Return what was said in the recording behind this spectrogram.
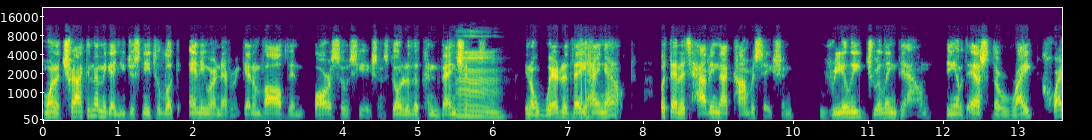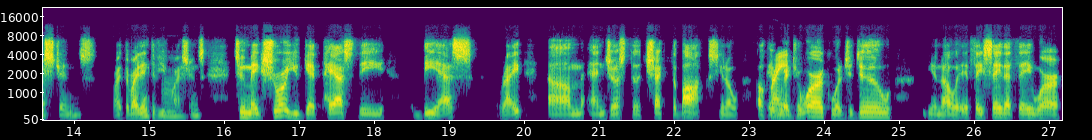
want to track them again, you just need to look anywhere and everywhere. Get involved in bar associations, go to the conventions, Mm, you know, where do they hang out? But then it's having that conversation, really drilling down, being able to ask the right questions, right? The right interview Mm. questions to make sure you get past the BS, right? Um, and just to check the box, you know, okay, Right. where'd you work? What did you do? You know, if they say that they were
